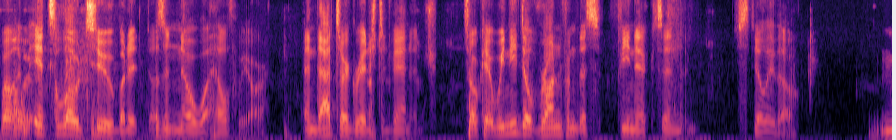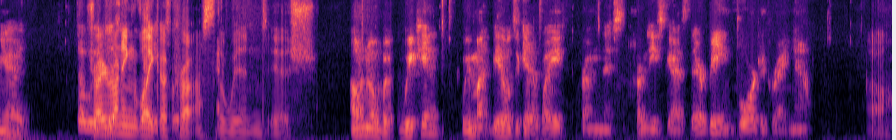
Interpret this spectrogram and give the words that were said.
Well, Oh, it's low too, but it doesn't know what health we are, and that's our greatest advantage. So okay, we need to run from this phoenix and Stilly though. yeah. Right. So Try running like fight it? across the wind ish. Oh no, but we can. We might be able to get away from this from these guys. They're being boarded right now. Oh,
